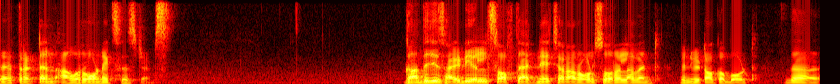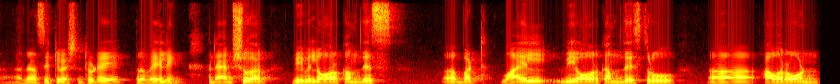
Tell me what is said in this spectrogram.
uh, threaten our own existence Gandhiji's ideals of that nature are also relevant when we talk about the, the situation today prevailing. And I am sure we will overcome this. Uh, but while we overcome this through uh, our own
